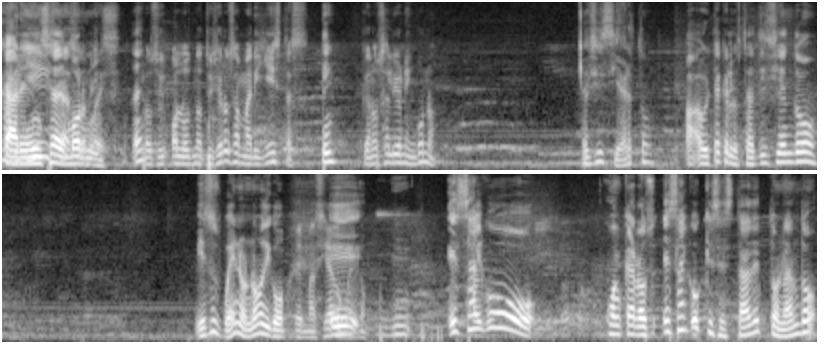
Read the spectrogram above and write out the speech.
carencia de mornings. ¿eh? Los- o los noticieros amarillistas, Sí, que no salió ninguno. Eso sí es cierto. Ah, ahorita que lo estás diciendo, y eso es bueno, ¿no? Digo, eh, Demasiado bueno. Es algo, Juan Carlos, es algo que se está detonando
